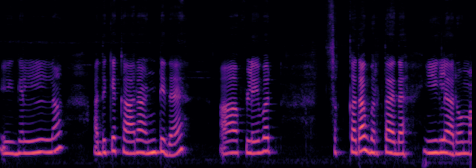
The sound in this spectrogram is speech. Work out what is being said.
ಈಗೆಲ್ಲ ಅದಕ್ಕೆ ಖಾರ ಅಂಟಿದೆ. ಆ ಫ್ಲೇವರ್ ಸಕ್ಕತ್ತಾಗಿ ಬರ್ತಾ ಇದೆ. ಈಗಲೇ ಅರೋಮ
